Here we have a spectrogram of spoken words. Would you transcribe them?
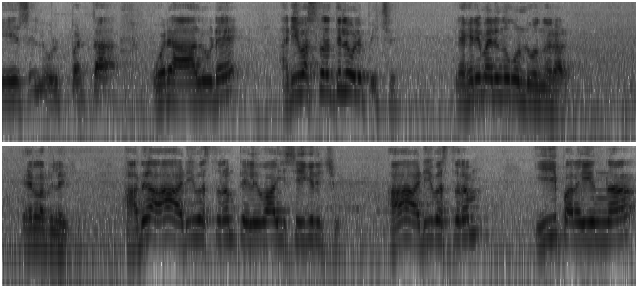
കേസിൽ ഉൾപ്പെട്ട ഒരാളുടെ അടിവസ്ത്രത്തിൽ ഒളിപ്പിച്ച് ലഹരി മരുന്ന് കൊണ്ടുവന്ന ഒരാൾ കേരളത്തിലേക്ക്. അത് ആ അടിവസ്ത്രം തെളിവായി സ്വീകരിച്ചു. ആ അടിവസ്ത്രം ഈ പറയുന്ന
